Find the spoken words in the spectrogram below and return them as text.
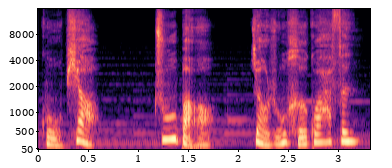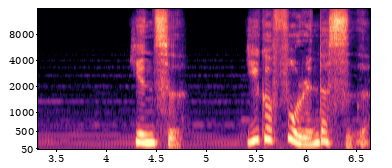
股票、珠宝要如何瓜分。因此，一个富人的死，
